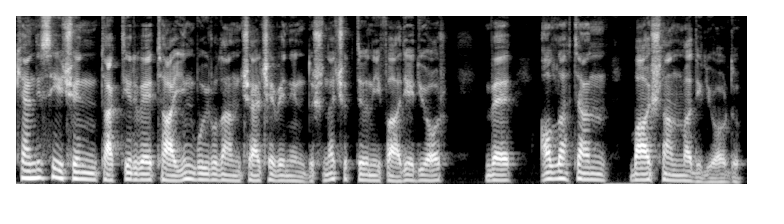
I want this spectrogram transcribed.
kendisi için takdir ve tayin buyrulan çerçevenin dışına çıktığını ifade ediyor ve Allah'tan bağışlanma diliyordu.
